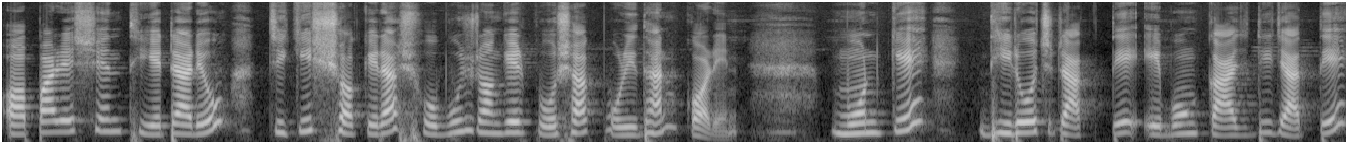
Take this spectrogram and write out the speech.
অপারেশন থিয়েটারেও চিকিৎসকেরা সবুজ রঙের পোশাক পরিধান করেন। মনকে ধীরজ রাখতে এবং কাজটি যাতে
